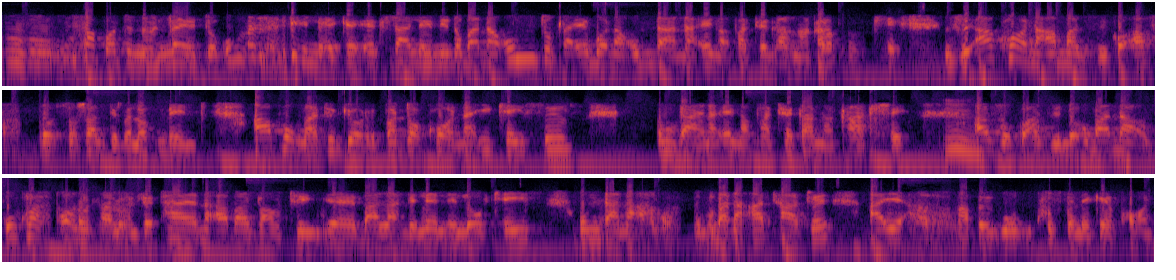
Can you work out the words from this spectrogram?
usapothi mm, noncedo kubalulekile ke ekuhlaleni into yobana umntu xa ebona umntana engaphathekanga kakuhle ze akhona amaziko afana social development apho ngathi kuyoripotwa khona ii-cases umntana engaphathekanga kakuhle mm. azokwazi into yobana kukho oonontlalontle phayana abazawuthi um balandelele loo case umntana akwazi ukubana athathwe aye apha ukhuseleke khona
